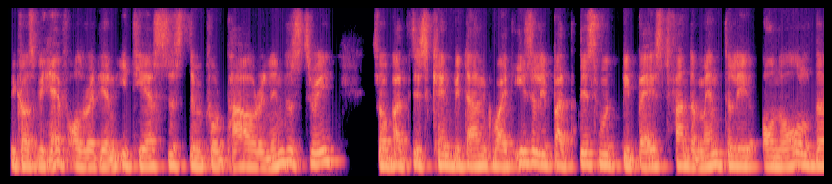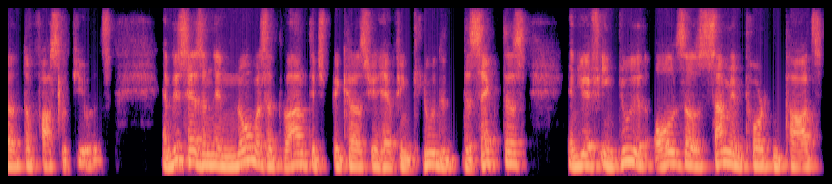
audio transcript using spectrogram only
because we have already an ETS system for power and industry. So, but this can be done quite easily, but this would be based fundamentally on all the, the fossil fuels. And this has an enormous advantage because you have included the sectors and you have included also some important parts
